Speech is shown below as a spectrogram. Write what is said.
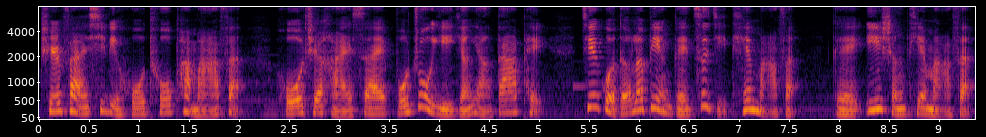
吃饭稀里糊涂怕麻烦。胡吃海塞，不注意营养搭配，结果得了病，给自己添麻烦，给医生添麻烦，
